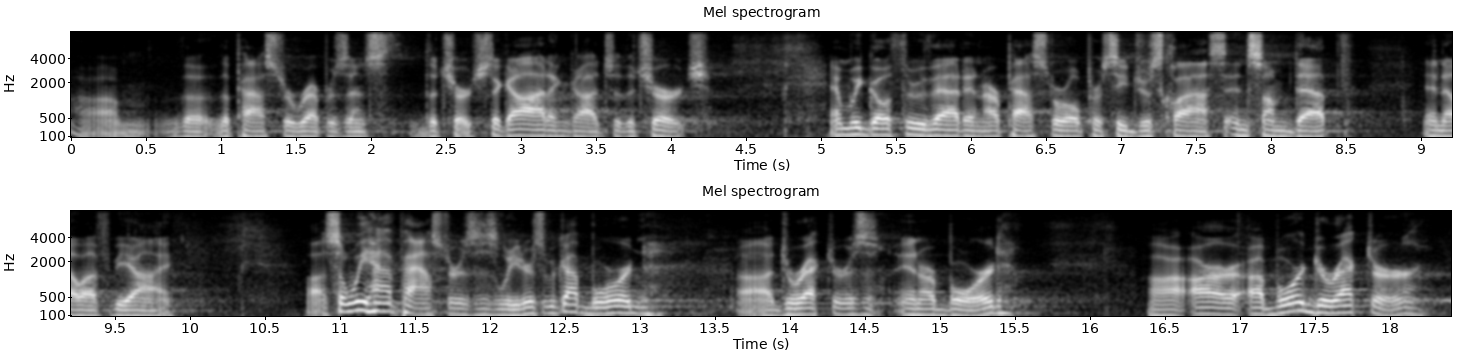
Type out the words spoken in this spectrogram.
um, the, the pastor represents the church to God and God to the church. And we go through that in our pastoral procedures class in some depth in LFBI. Uh, so we have pastors as leaders. We've got board uh, directors in our board. Uh, our uh, board director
